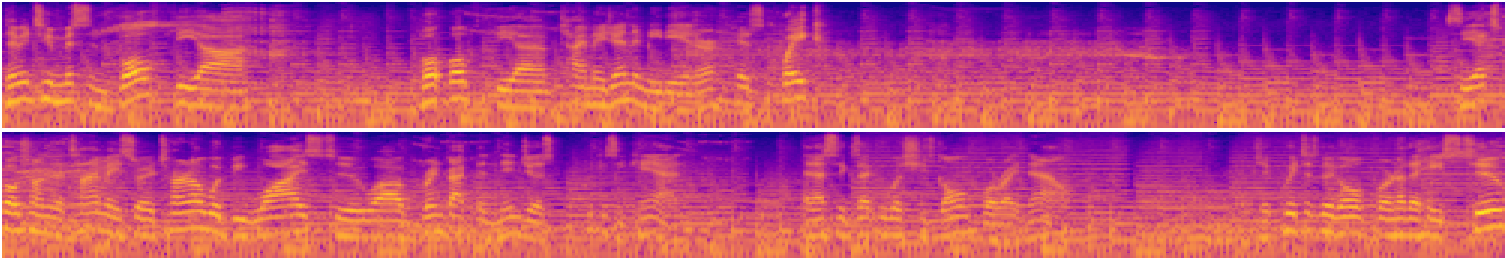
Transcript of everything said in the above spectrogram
Demi 2 missing both the, uh, both, both the uh, Time Mage and the Mediator. His Quake. See, X on the Time Mage, so Eternal would be wise to uh, bring back the Ninja as quick as he can. And that's exactly what she's going for right now. Jaquita's gonna go for another Haste too.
